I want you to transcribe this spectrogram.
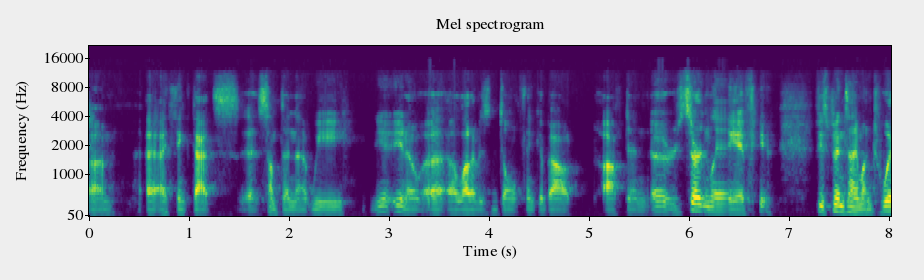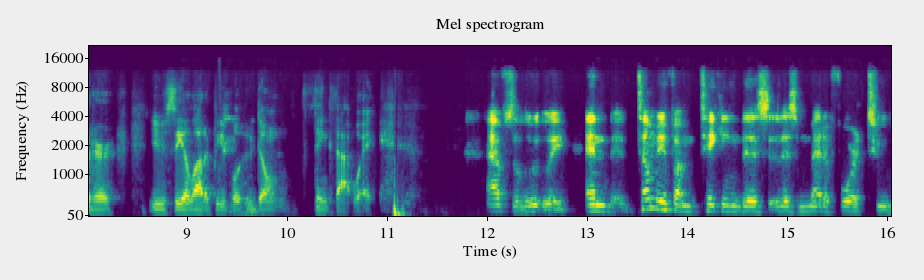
um, I think that's uh, something that we, you, know, a, a, lot of us don't think about often. Or certainly, if you if you spend time on Twitter, you see a lot of people who don't think that way. Absolutely. And tell me if I'm taking this this metaphor too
